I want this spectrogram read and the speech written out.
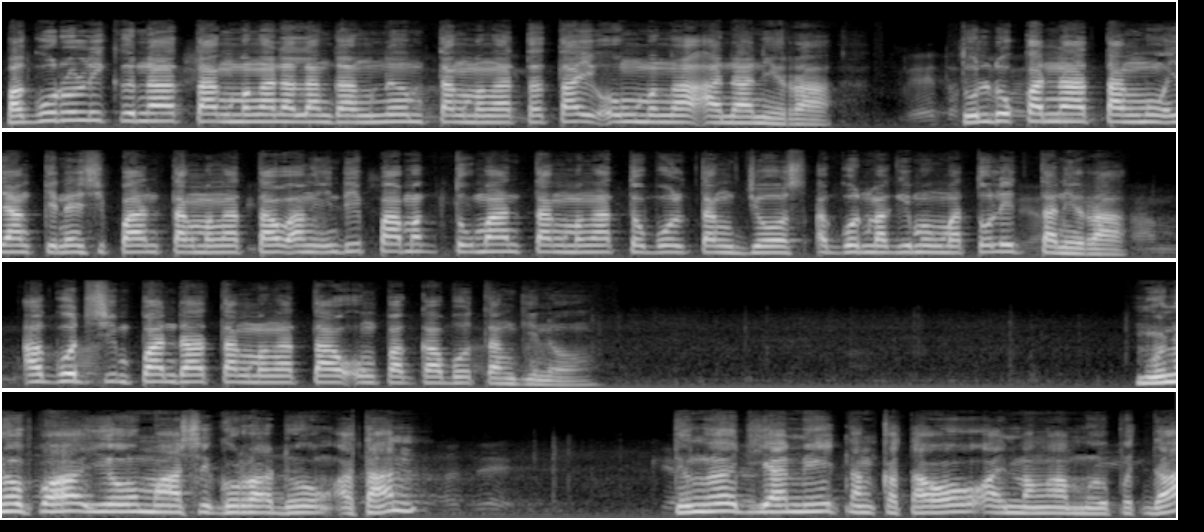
Paguruli ko na tang mga nalanggang nem tang mga tatay ong mga ananira, Tulukan na tang mo yang kinaisipan tang mga tao ang hindi pa magtuman tang mga tubol tang Diyos agon magimong matulid tanira. Agod simpan datang mga tao ang pagkabutang Gino. Muno pa yo masiguradong atan? Tungod yamit ng katao ay mga mapetda?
